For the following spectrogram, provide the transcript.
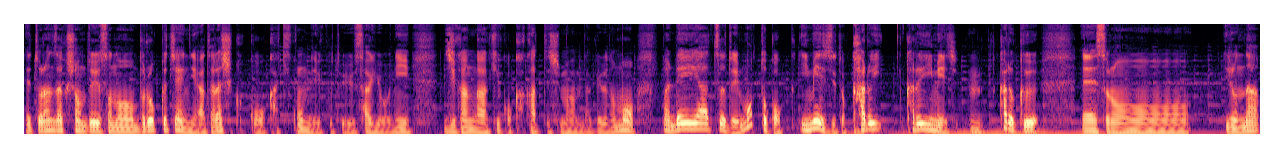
でトランザクションというそのブロックチェーンに新しくこう書き込んでいくという作業に時間が結構かかってしまうんだけれども、まあ、レイヤー2というもっとこうイメージで言うと軽い軽いイメージ、うん、軽く、えー、そのいろんな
